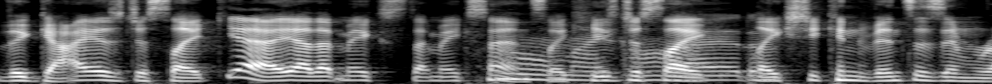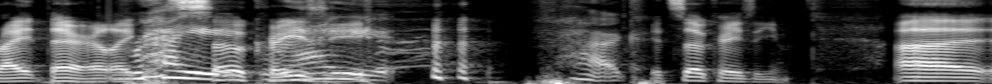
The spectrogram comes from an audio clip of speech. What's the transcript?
the guy is just like yeah yeah that makes that makes sense Oh like he's just like like she convinces him right there like right it's so crazy right. fuck it's so crazy. Uh,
